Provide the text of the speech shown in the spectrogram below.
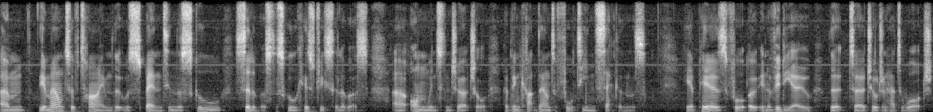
um, the amount of time that was spent in the school syllabus, the school history syllabus, uh, on Winston Churchill had been cut down to 14 seconds. He appears for, uh, in a video that uh, children had to watch,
